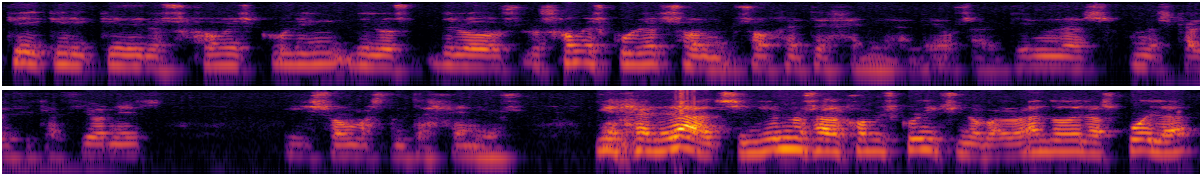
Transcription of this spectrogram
que, de los homeschooling, de los, de los, los homeschoolers son, son gente genial, ¿eh? o sea, tienen unas, unas calificaciones y son bastante genios. Y en general, sin irnos al homeschooling, sino valorando de la escuela,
